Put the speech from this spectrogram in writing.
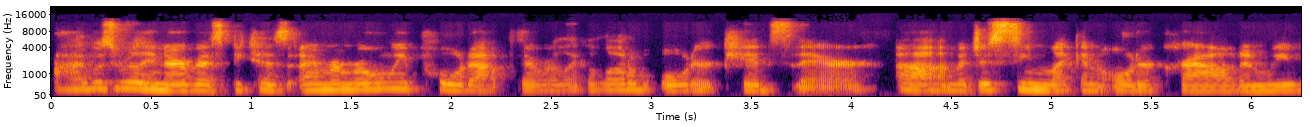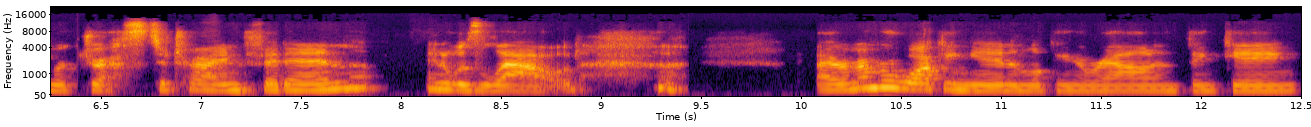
I was really nervous because I remember when we pulled up, there were like a lot of older kids there. Um, it just seemed like an older crowd, and we were dressed to try and fit in. and it was loud. I remember walking in and looking around and thinking,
